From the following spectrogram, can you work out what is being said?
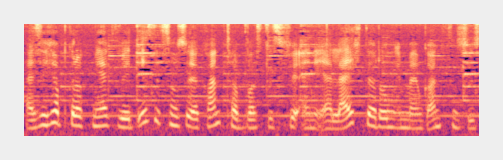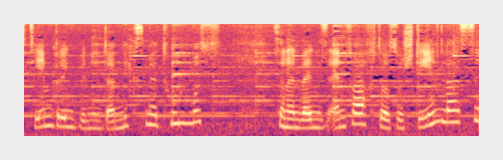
Also ich habe gerade gemerkt, wie ich das jetzt noch so erkannt habe, was das für eine Erleichterung in meinem ganzen System bringt, wenn ich da nichts mehr tun muss, sondern wenn ich es einfach da so stehen lasse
